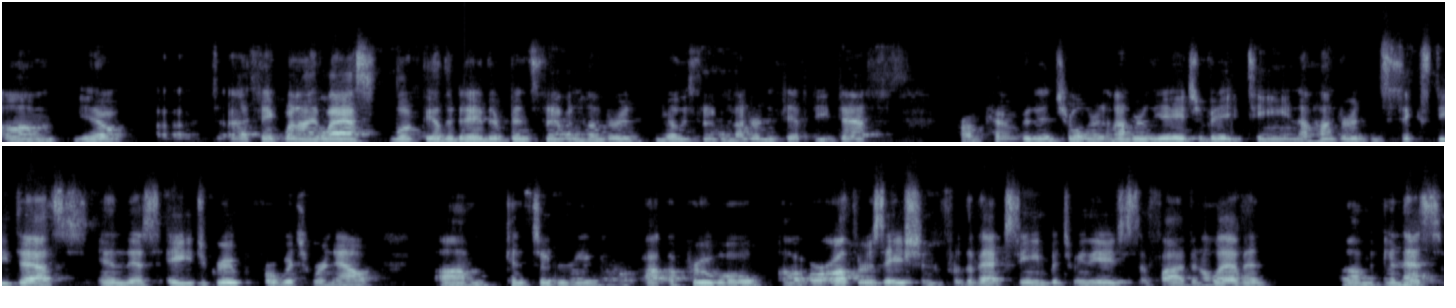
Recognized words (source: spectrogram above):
Um, you know, uh, I think when I last looked the other day, there have been 700, nearly 750 deaths from COVID in children under the age of 18, 160 deaths in this age group for which we're now um, considering uh, approval uh, or authorization for the vaccine between the ages of 5 and 11. Um, and that's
